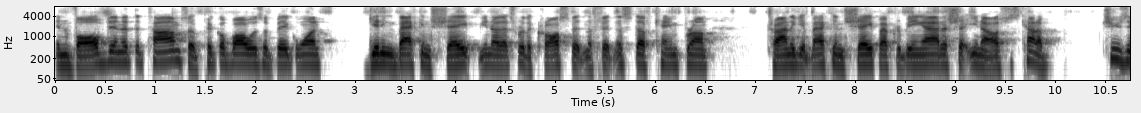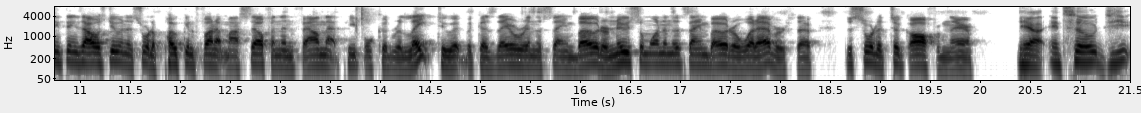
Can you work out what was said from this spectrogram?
involved in at the time. So pickleball was a big one. Getting back in shape, you know, that's where the CrossFit and the fitness stuff came from. Trying to get back in shape after being out of shape, you know, I was just kind of choosing things I was doing and sort of poking fun at myself, and then found that people could relate to it because they were in the same boat or knew someone in the same boat or whatever. So just sort of took off from there. Yeah, and so do you,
